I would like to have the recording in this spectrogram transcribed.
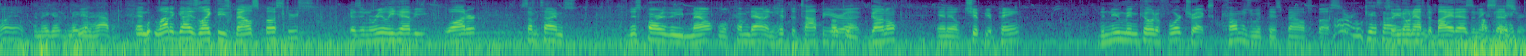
Oh yeah. and making making Yeah. it happen. And a lot of guys like these bounce busters because in really heavy water, sometimes this part of the mount will come down and hit the top of your Okay. uh, gunnel and it'll chip your paint. The new Minn Kota Fortrex comes with this bounce buster. Oh, okay, so So you don't have to buy it as an Okay. accessory.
